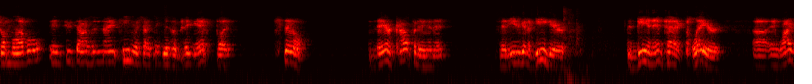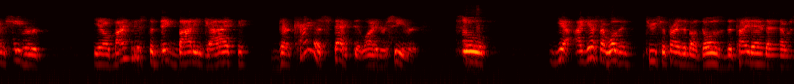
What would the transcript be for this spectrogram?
some level in 2019, which I think is a big if, but still, they are confident in it that he's going to be here and be an impact player. Uh, and wide receiver, you know, minus the big body guy, they're kind of stacked at wide receiver. So, yeah, I guess I wasn't too surprised about those. The tight end, that I was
